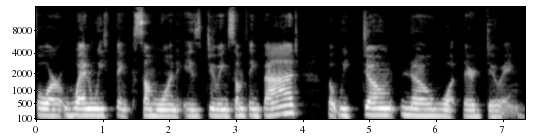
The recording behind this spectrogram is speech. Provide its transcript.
for when we think someone is doing something bad, but we don't know what they're doing.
